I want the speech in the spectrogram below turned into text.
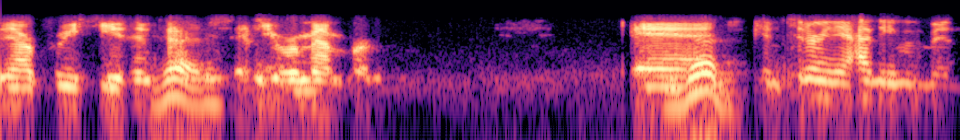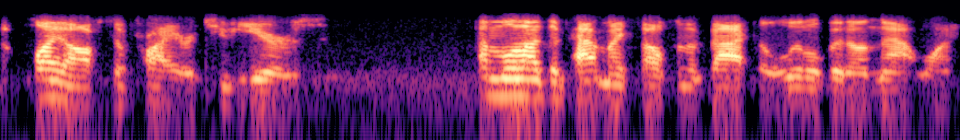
in our preseason picks, if you remember. And considering they hadn't even been in the playoffs the prior two years, I'm allowed to pat myself on the back a little bit on that one.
